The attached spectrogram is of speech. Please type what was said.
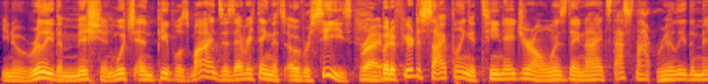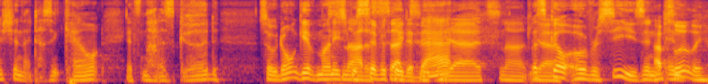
you know really the mission which in people's minds is everything that's overseas. Right. But if you're discipling a teenager on wednesday nights that's not really the mission. That doesn't count. It's not as good so don't give money it's specifically to that yeah it's not let's yeah. go overseas and absolutely and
